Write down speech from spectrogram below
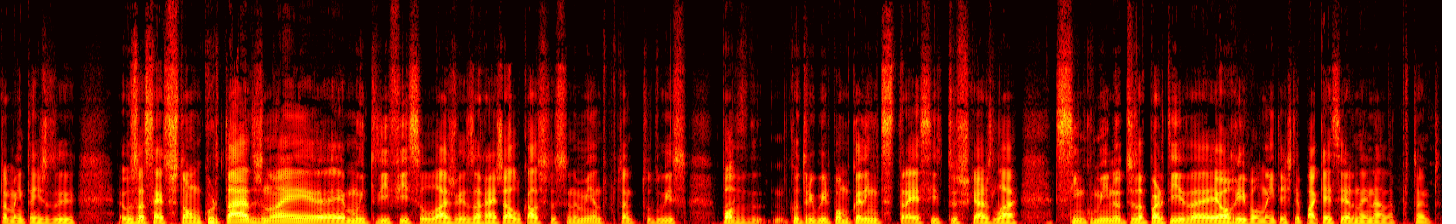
também tens de. Os acessos estão cortados, não é? É muito difícil às vezes arranjar local de estacionamento, portanto, tudo isso pode contribuir para um bocadinho de stress e tu chegares lá 5 minutos da partida é horrível, nem tens tempo para aquecer nem nada, portanto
